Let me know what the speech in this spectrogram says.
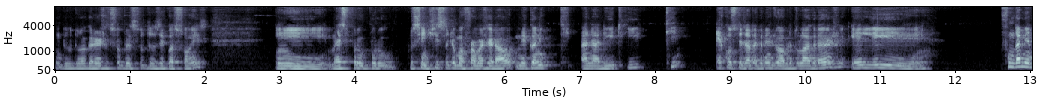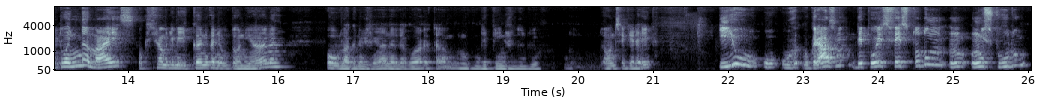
do, do Lagrange sobre o estudo das equações. E, mas para o cientista, de uma forma geral, Mechanic Analytic, que é considerada a grande obra do Lagrange, ele fundamentou ainda mais o que se chama de mecânica newtoniana, ou lagrangiana agora, tá? depende de onde você queira ir. E o, o, o Grassmann depois fez todo um, um, um estudo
